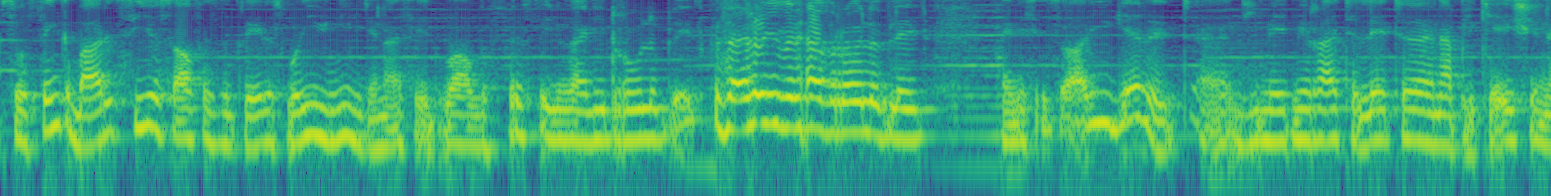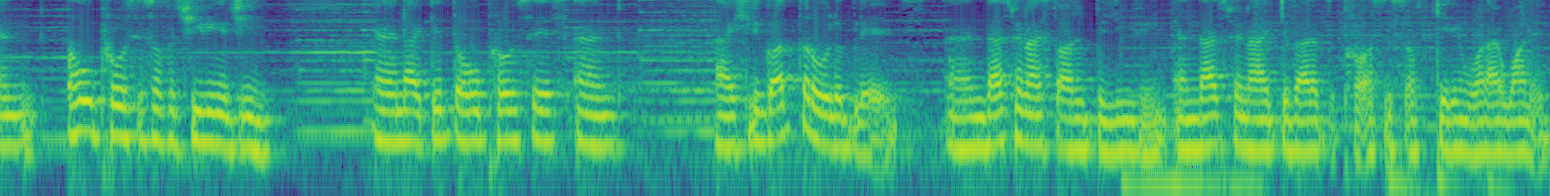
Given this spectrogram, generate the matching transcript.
So, think about it. See yourself as the greatest. What do you need? And I said, Well, the first thing is I need rollerblades because I don't even have rollerblades. And he said, So, how do you get it? And he made me write a letter, an application, and a whole process of achieving a dream. And I did the whole process and I actually got the rollerblades, and that's when I started believing, and that's when I developed the process of getting what I wanted.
